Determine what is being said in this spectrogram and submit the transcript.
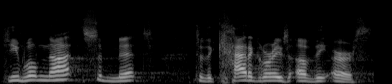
He will not submit to the categories of the earth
